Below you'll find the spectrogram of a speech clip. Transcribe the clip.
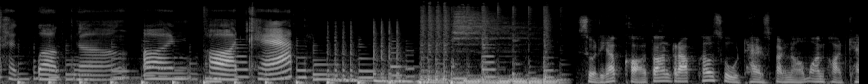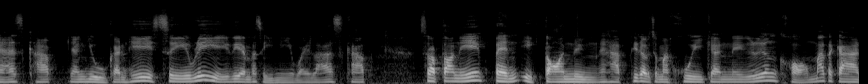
TAXBugnoms on podcast สวัสดีครับ ขอต้อนรับเข้าสู่ Tax ปากหนอมออนพอดแคสต์ครับ ยังอยู่กันที่ซีรีส์เรียนภาษีหนีไวรัสครับสำหรับตอนนี้เป็นอีกตอนหนึ่งนะครับ ที่เราจะมาคุยกันในเรื่องของมาตรการ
